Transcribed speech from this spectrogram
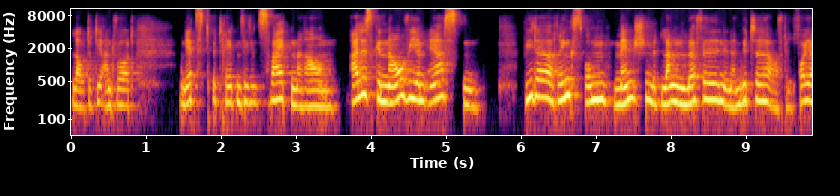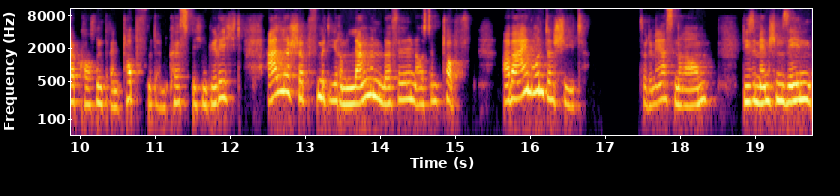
lautet die Antwort. Und jetzt betreten Sie den zweiten Raum. Alles genau wie im ersten. Wieder ringsum Menschen mit langen Löffeln, in der Mitte auf dem Feuer kochend ein Topf mit einem köstlichen Gericht. Alle schöpfen mit ihren langen Löffeln aus dem Topf. Aber ein Unterschied zu dem ersten Raum. Diese Menschen sehen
